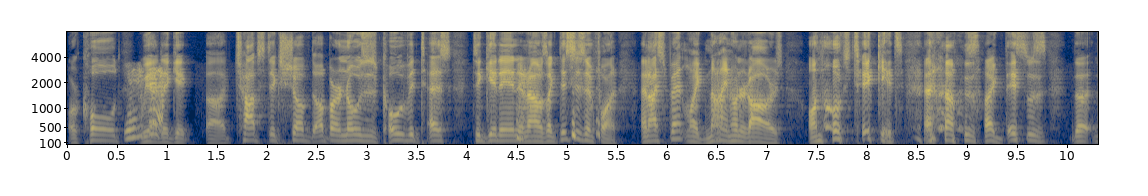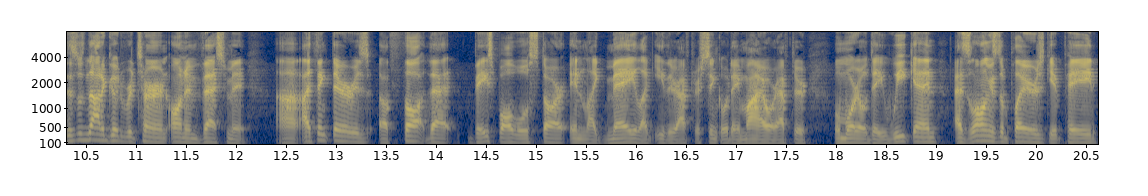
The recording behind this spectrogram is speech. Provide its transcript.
or cold. Yeah. We had to get uh, chopsticks shoved up our noses, COVID tests to get in, and I was like, "This isn't fun." And I spent like $900 on those tickets, and I was like, "This was the this was not a good return on investment." Uh, I think there is a thought that baseball will start in like May, like either after Cinco de Mayo or after Memorial Day weekend, as long as the players get paid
